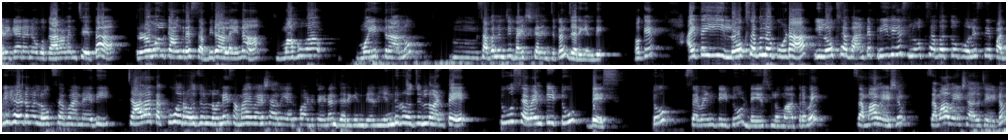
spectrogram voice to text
అడిగారనే ఒక కారణం చేత తృణమూల్ కాంగ్రెస్ సభ్యురాలైన మహువా మొయిత్రాను సభ నుంచి బహిష్కరించడం జరిగింది. ఓకే? అయితే ఈ లోక్సభలో కూడా ఈ లోక్సభ అంటే ప్రీవియస్ లోక్సభతో పోలిస్తే పదిహేడవ లోక్సభ అనేది చాలా తక్కువ రోజుల్లోనే సమావేశాలు ఏర్పాటు చేయడం జరిగింది. అది ఎన్ని రోజుల్లో అంటే two seventy two days. Two seventy two డేస్లో మాత్రమే సమావేశం సమావేశాలు చేయడం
